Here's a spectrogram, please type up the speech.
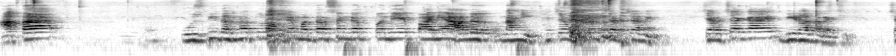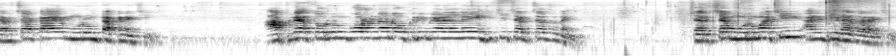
आता उजनी धरणातून आपल्या मतदारसंघात पण हे पाणी आलं नाही ह्याच्याबद्दल चर्चा नाही. चर्चा काय? दीड हजाराची. चर्चा काय? मुरुम टाकण्याची. आपल्या तरुण पोरांना नोकरी मिळाली नाही ह्याची चर्चाच नाही. चर्चा मुरमाची आणि दीड हजाराची.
